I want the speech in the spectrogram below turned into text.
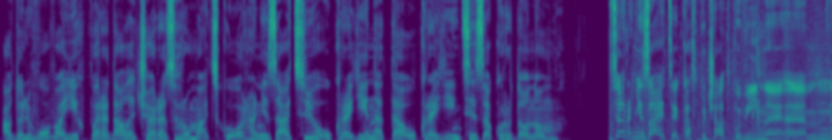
А до Львова їх передали через громадську організацію Україна та українці за кордоном. Це організація, яка з початку війни ем,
